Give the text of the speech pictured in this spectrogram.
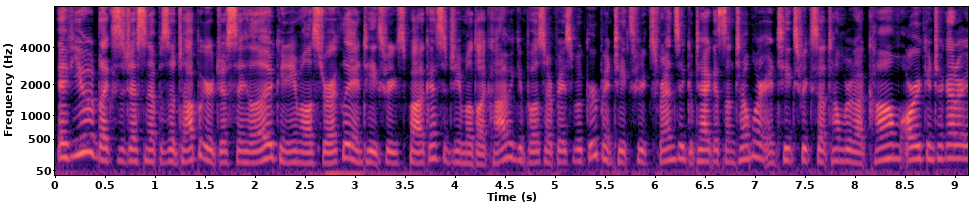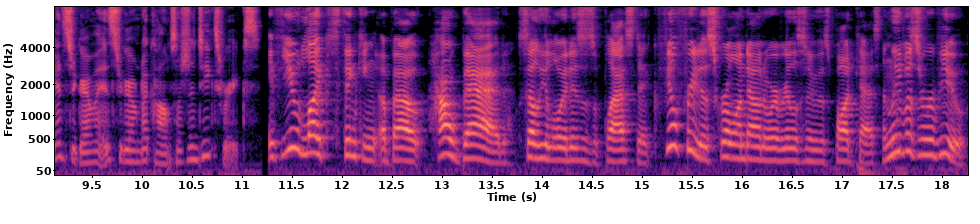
If you would like to suggest an episode topic or just say hello, you can email us directly at antiquesfreakspodcast at gmail.com. You can post our Facebook group, Antiques Freaks Friends. You can tag us on Tumblr, at antiquesfreaks.tumblr.com, or you can check out our Instagram at instagram.com slash antiquesfreaks. If you liked thinking about how bad celluloid is as a plastic, feel free to scroll on down to wherever you're listening to this podcast and leave us a review.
